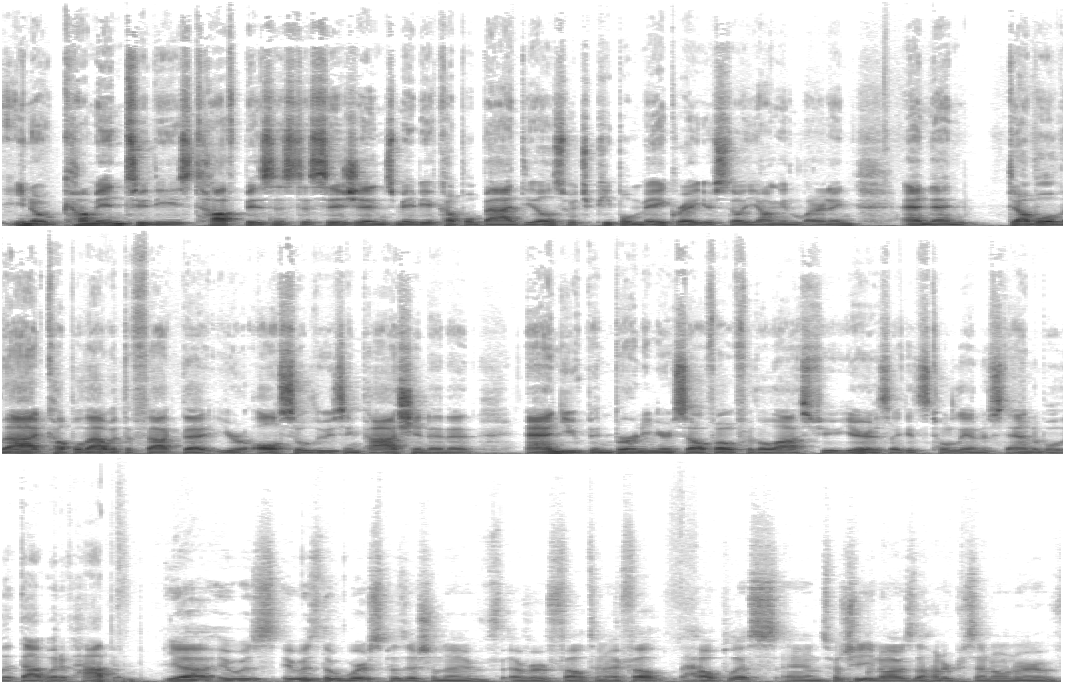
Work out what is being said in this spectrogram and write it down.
you know come into these tough business decisions, maybe a couple bad deals, which people make, right? You're still young and learning, and then double that, couple that with the fact that you're also losing passion in it. And you've been burning yourself out for the last few years. Like it's totally understandable that that would have happened. Yeah, it was it was the worst position I've ever felt in. I felt helpless, and especially you know I was the hundred percent owner of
